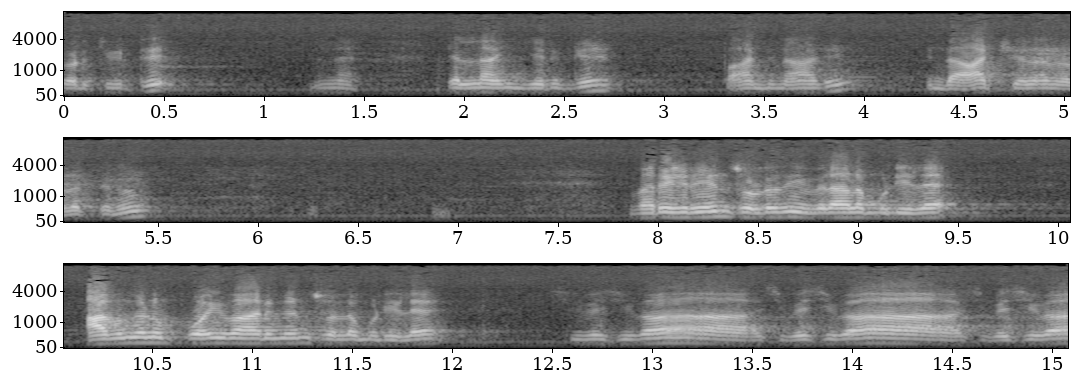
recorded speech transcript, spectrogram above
தொடச்சிக்கிட்டு இல்ல எல்லாம் இங்க இருக்கு பாண்டி நாடு இந்த ஆட்சியெல்லாம் நடத்தணும். வருகிறேன்னு சொல்றது இவரால முடியல. அவங்களும் போய் வாருங்கன்னு சொல்ல முடியல. சிவசிவா சிவசிவா சிவசிவா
